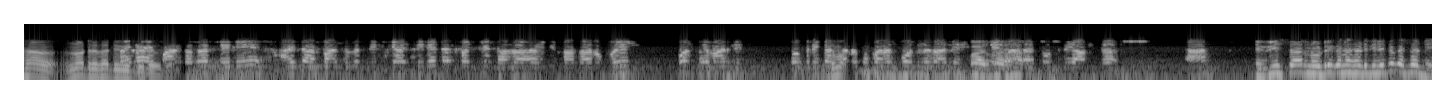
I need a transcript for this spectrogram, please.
हां नोटरीसाठी वीस नाही, होते. पाच हजार त्यांनी ऐका पाच हजार त्यांनी कॅश दिले तर पंचवीस हजार वीस हजार रुपये बसने मारले. दुकानात बोलणं झाले? बरं, ते बरं, हा. झालं, दुसरी आमचं. हा? ते वीस हजार नोटरी करण्यासाठी दिले ते कशासाठी?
